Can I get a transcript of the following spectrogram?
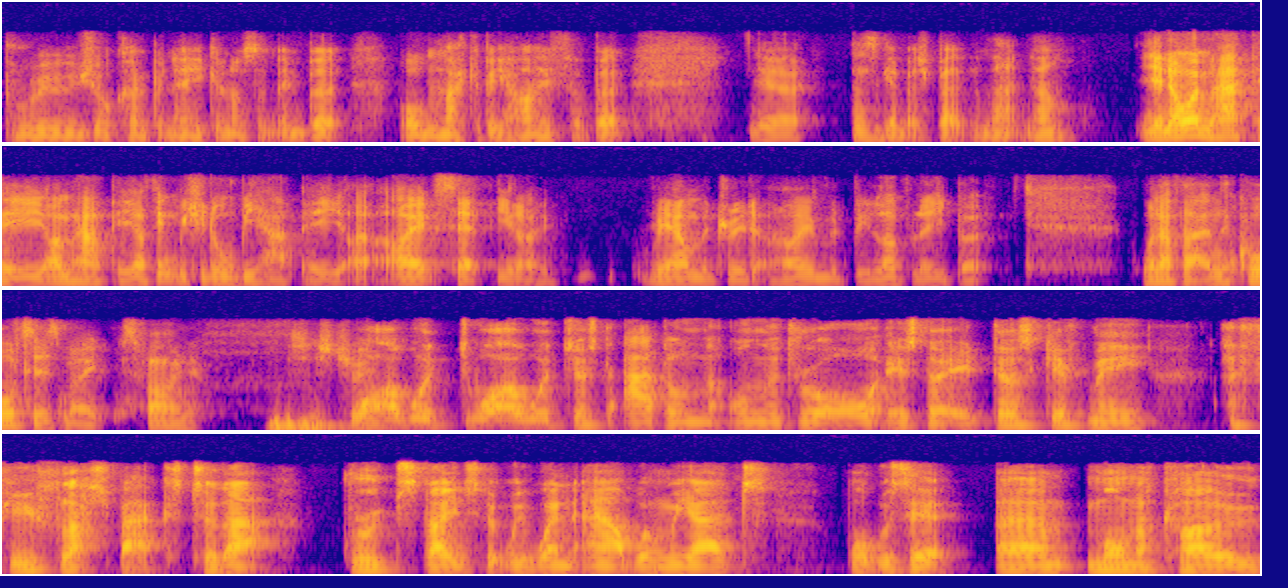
Bruges or Copenhagen or something, but or Maccabi Haifa, but Yeah. doesn't get much better than that now. You know, I'm happy. I'm happy. I think we should all be happy. I, I accept, you know, Real Madrid at home would be lovely, but we'll have that in the quarters, mate. It's fine. This is true. What I would what I would just add on on the draw is that it does give me a few flashbacks to that group stage that we went out when we had what was it? Um, Monaco,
